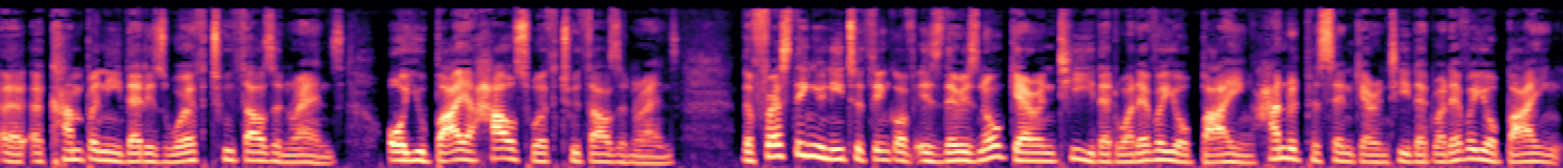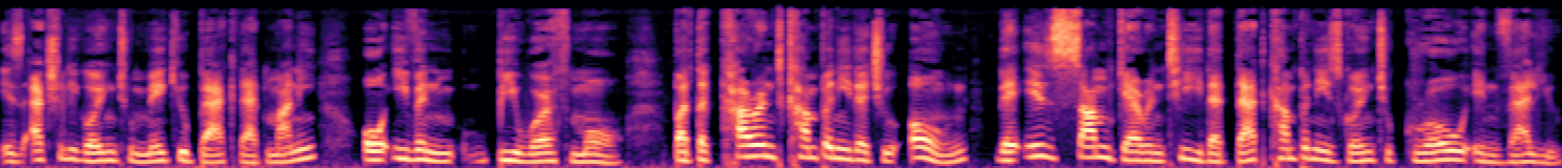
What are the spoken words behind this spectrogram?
a, a company that is worth 2000 rands or you buy a house worth 2000 rands the first thing you need to think of is there is no guarantee that whatever you're buying, 100% guarantee that whatever you're buying is actually going to make you back that money or even be worth more. But the current company that you own, there is some guarantee that that company is going to grow in value.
